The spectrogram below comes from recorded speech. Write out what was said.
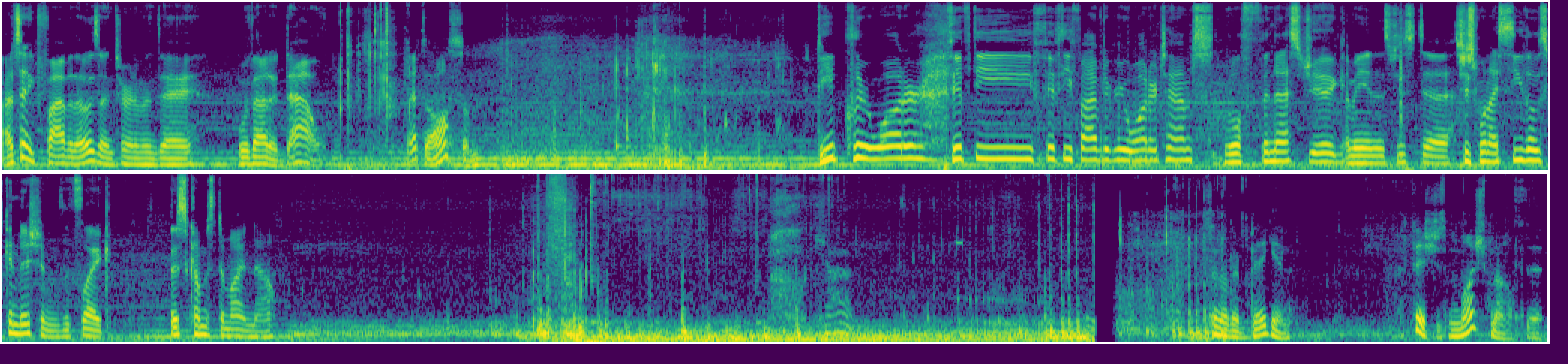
I'd take five of those on tournament day, without a doubt. That's awesome. Deep clear water, 50, 55 degree water temps, little finesse jig. I mean, it's just, uh, it's just when I see those conditions, it's like, this comes to mind now. Oh God. Another big one. That fish just mush mouthed it.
